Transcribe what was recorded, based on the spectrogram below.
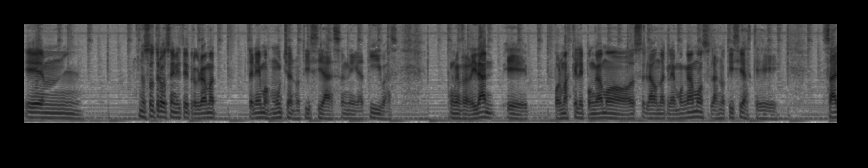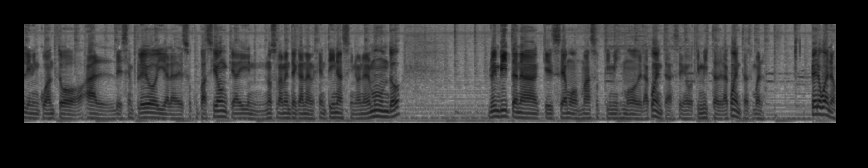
em, nosotros en este programa tenemos muchas noticias negativas. En realidad, eh, por más que le pongamos la onda que le pongamos, las noticias que, salen en cuanto al desempleo y a la desocupación que hay no solamente acá en Argentina, sino en el mundo, lo invitan a que seamos más optimismo de la cuenta, optimistas de la cuenta. Bueno, pero bueno,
